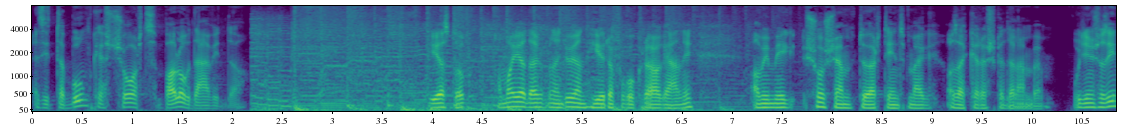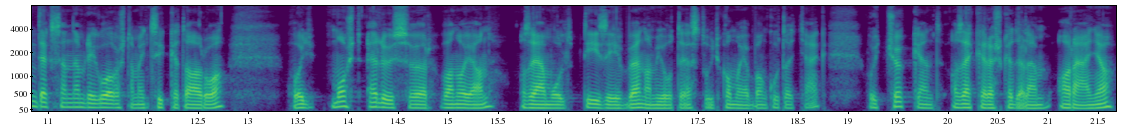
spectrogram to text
Ez itt a Boomcast Shorts Balog Dáviddal. Sziasztok! A mai adásban egy olyan hírre fogok reagálni, ami még sosem történt meg az e-kereskedelemben. Ugyanis az Indexen nemrég olvastam egy cikket arról, hogy most először van olyan az elmúlt tíz évben, amióta ezt úgy komolyabban kutatják, hogy csökkent az e-kereskedelem aránya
